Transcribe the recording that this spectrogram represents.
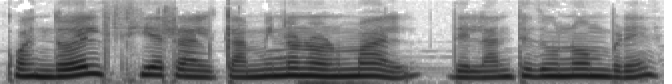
Cuando Él cierra el camino normal delante de un hombre,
